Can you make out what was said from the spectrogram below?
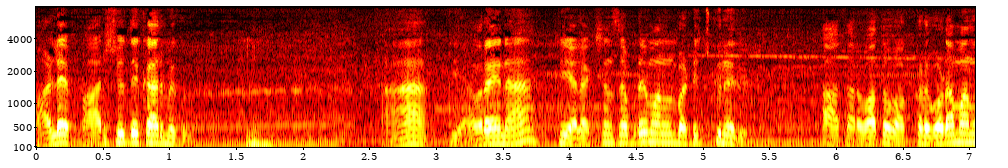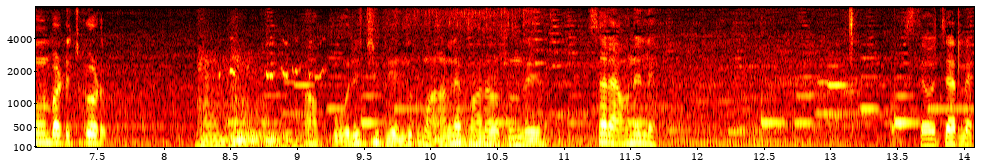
వాళ్ళే పారిశుద్ధ్య కార్మికులు. ఆ, ఎవరైనా ఈ ఎలక్షన్స్ అప్పుడే మనల్ని పట్టించుకునేది. ఆ తర్వాత ఒక్కడు కూడా మనల్ని పట్టించుకోడు. ఆ పోలీస్ జీప్ ఎందుకు మనల్నే ఫాలో అవుతుంది సరే అవనిలే. వస్తే వచ్చారులే.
